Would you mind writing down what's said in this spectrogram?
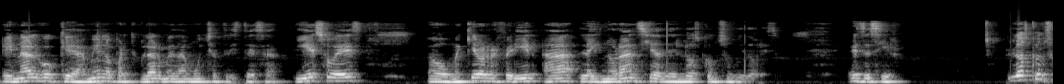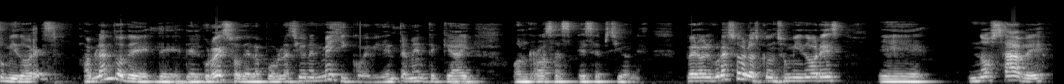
en algo que a mí en lo particular me da mucha tristeza. Y eso es, o me quiero referir a la ignorancia de los consumidores. Es decir, los consumidores, hablando de, del grueso de la población en México, evidentemente que hay honrosas excepciones, pero el grueso de los consumidores eh, no sabe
